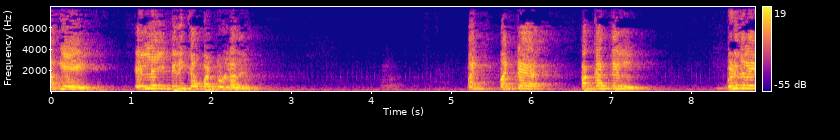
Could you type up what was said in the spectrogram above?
அங்கே எல்லை பிரிக்கப்பட்டுள்ளது. மற்ற பக்கத்தில் விடுதலை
